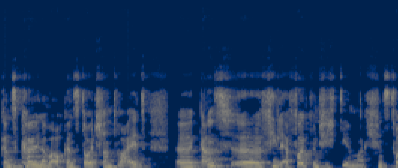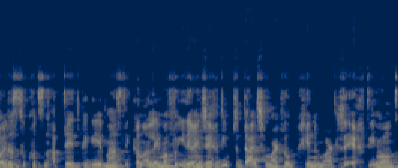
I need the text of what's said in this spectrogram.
ganz Köln, aber auch ganz deutschlandweit. Äh, ganz äh, viel Erfolg wünsche ich dir, Mark. Ich vind het toll dat du kurz een update gegeven hast. Ik kan alleen maar voor iedereen zeggen die op de Duitse markt wil beginnen. Mark is echt iemand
